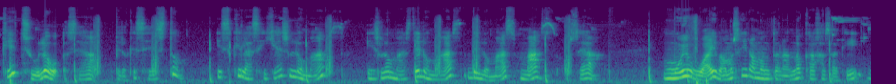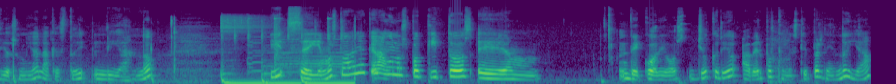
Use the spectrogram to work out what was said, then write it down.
qué chulo. O sea, ¿pero qué es esto? Es que la silla es lo más es lo más de lo más de lo más más. O sea, muy guay. Vamos a ir amontonando cajas aquí. Dios mío, la que estoy liando. Y seguimos. Todavía quedan unos poquitos em, de códigos. Yo creo... A ver, porque me estoy perdiendo ya.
